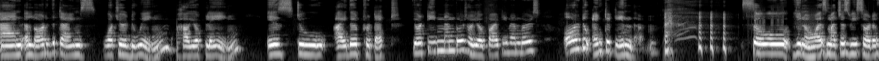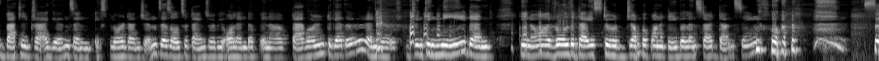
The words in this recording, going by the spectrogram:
and a lot of the times what you're doing how you're playing is to either protect your team members or your party members or to entertain them. so, you know, as much as we sort of battle dragons and explore dungeons, there's also times where we all end up in a tavern together and we're drinking mead and, you know, roll the dice to jump up on a table and start dancing. so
